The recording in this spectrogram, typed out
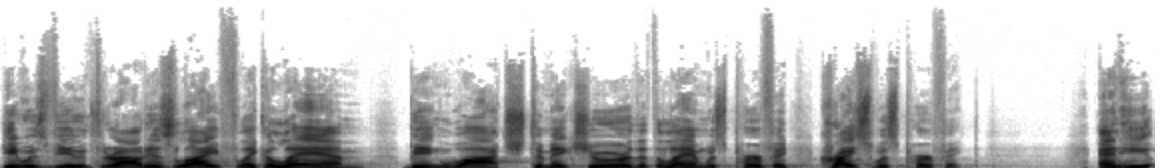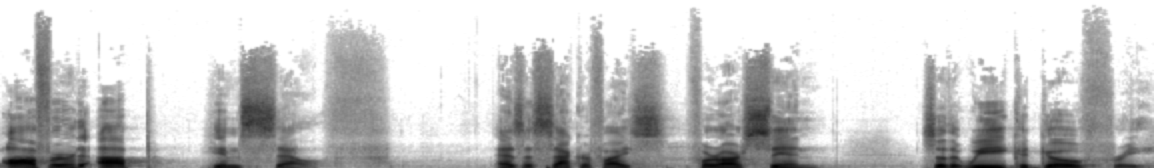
He was viewed throughout his life like a lamb being watched to make sure that the lamb was perfect. Christ was perfect. And he offered up himself as a sacrifice for our sin so that we could go free.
